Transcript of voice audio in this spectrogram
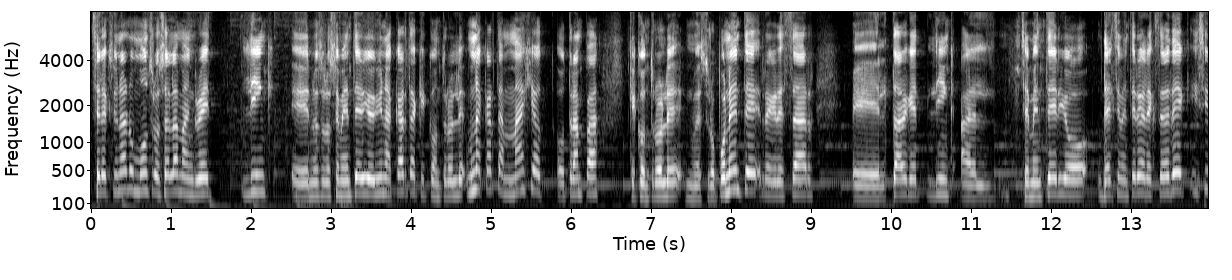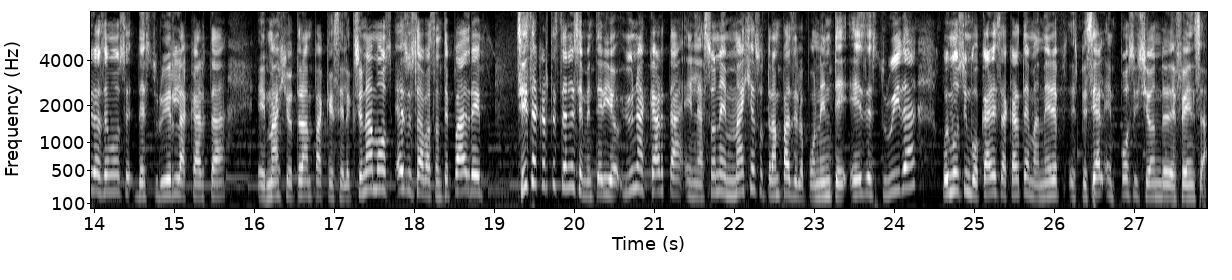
seleccionar un monstruo Salaman Great Link eh, nuestro cementerio y una carta que controle, una carta magia o, trampa que controle nuestro oponente, regresar eh, el target link al cementerio del cementerio del extra deck y si lo hacemos destruir la carta eh, magia o trampa que seleccionamos, eso está bastante padre. Si esta carta está en el cementerio y una carta en la zona de magias o trampas del oponente es destruida, podemos invocar esa carta de manera especial en posición de defensa.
